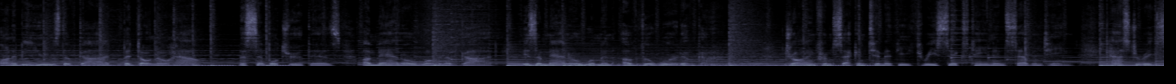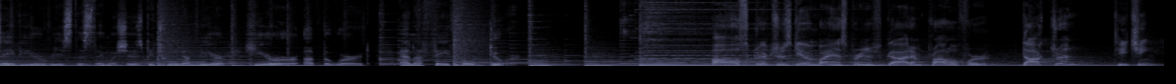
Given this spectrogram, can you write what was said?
Want to be used of God but don't know how? The simple truth is, a man or woman of God is a man or woman of the Word of God. Drawing from 2 Timothy 3:16 and 17, Pastor Xavier Reese distinguishes between a mere hearer of the word and a faithful doer. All scripture is given by inspiration of God and profitable for doctrine, teaching,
